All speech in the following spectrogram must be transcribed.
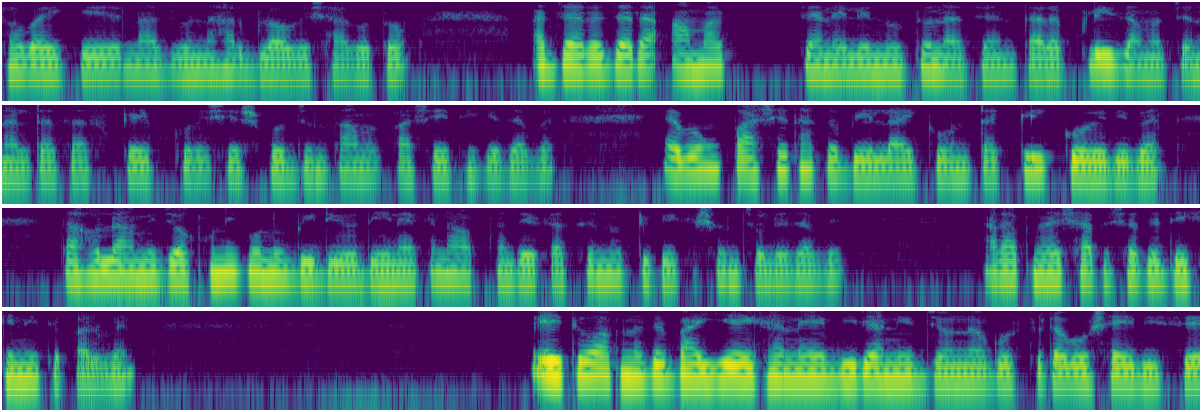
সবাইকে নাজবিন নাহার ব্লগে স্বাগতম। আর যারা যারা আমার চ্যানেলে নতুন আছেন, তারা প্লিজ আমার চ্যানেলটা সাবস্ক্রাইব করে শেষ পর্যন্ত আমার পাশেই থেকে যাবেন এবং পাশে থাকা বেল আইকনটা ক্লিক করে দিবেন। তাহলে আমি যখনই কোনো ভিডিও দিই না কেন, আপনাদের কাছে নোটিফিকেশন চলে যাবে। আর আপনারা সাথে সাথে দেখে নিতে পারবেন। এই তো আপনাদের ভাইয়া এখানে বিরিয়ানির জন্য গোস্তটা বসাই দিছে।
